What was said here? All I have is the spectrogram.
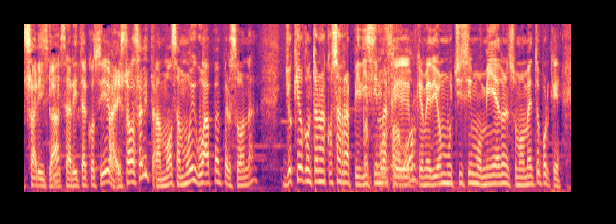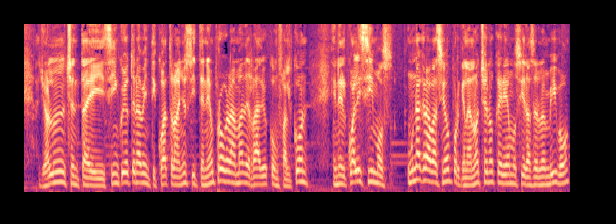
Sarita. Sí, Sarita Cosío. Ahí estaba Sarita. Famosa, muy guapa en persona. Yo quiero contar una cosa rapidísima que me dio muchísimo miedo en su momento porque yo en el 85, yo tenía 24 años y tenía un programa de radio con Falcón en el cual hicimos una grabación porque en la noche no queríamos ir a hacerlo en vivo,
